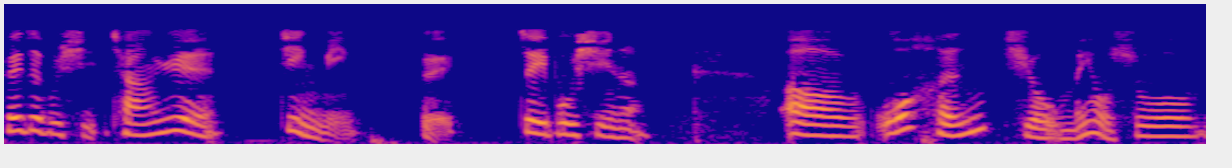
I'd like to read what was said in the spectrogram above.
推这部戏《长月烬明》。对，这一部戏呢，呃，我很久没有说。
